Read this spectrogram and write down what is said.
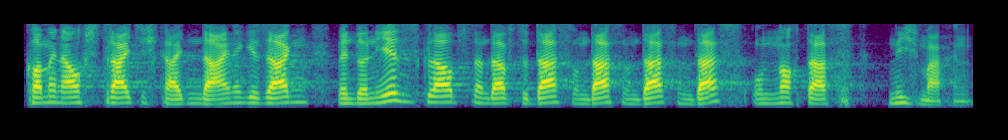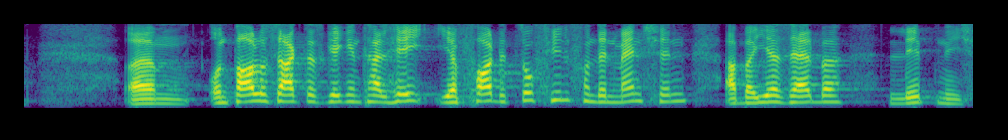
kommen auch Streitigkeiten. Da einige sagen, wenn du an Jesus glaubst, dann darfst du das und das und das und das und noch das nicht machen. Ähm, und Paulus sagt das Gegenteil, hey, ihr fordert so viel von den Menschen, aber ihr selber lebt nicht,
